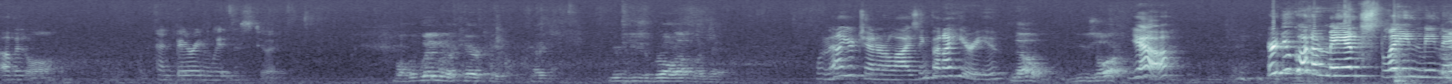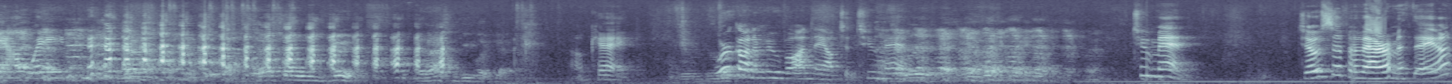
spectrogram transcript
of it all, and bearing witness to it. Well, the women are caretakers, right? You, you were brought up like that. Well, now you're generalizing, but I hear you. No, you are. Yeah. Are you going to mansplain me now, Wade? That's always been. It has to be like that. Okay. We're going to move on now to two men. Two men. Joseph of Arimathea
